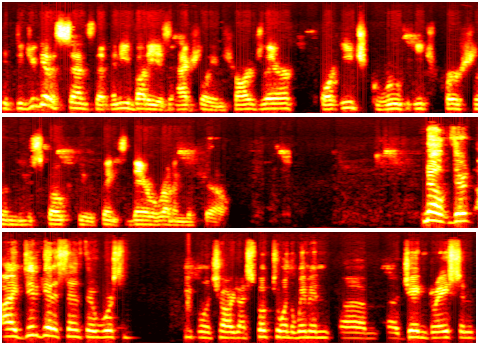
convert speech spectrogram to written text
Did you get a sense that anybody is actually in charge there, or each group, each person you spoke to thinks they're running the show? No, there. I did get a sense there were some people in charge. I spoke to one of the women, um, uh, Jaden Grayson,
